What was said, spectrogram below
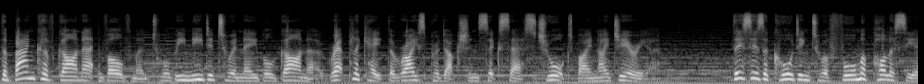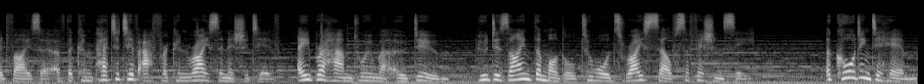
the Bank of Ghana involvement will be needed to enable Ghana replicate the rice production success chalked by Nigeria. This is according to a former policy advisor of the Competitive African Rice Initiative, Abraham Dwuma Odoom, who designed the model towards rice self-sufficiency. According to him,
